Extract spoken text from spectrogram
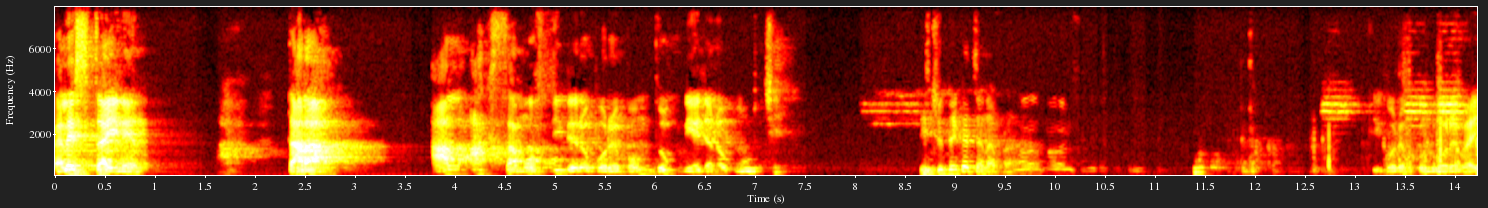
প্যালেস্টাইনের, তারা আল আকসা মসজিদের ওপরে বন্দুক নিয়ে যেন উঠছে কিছু দেখেছেন আপনারা? কি করে রে ভাই?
